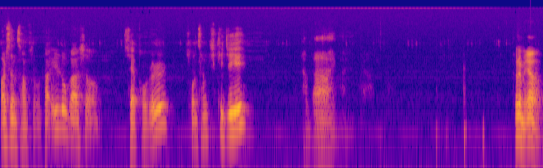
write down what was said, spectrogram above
활성산소가 일로 가서 세포를 손상시키지 한다. 그러면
